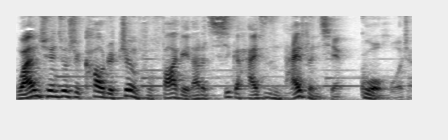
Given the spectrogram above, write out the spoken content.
完全就是靠着政府发给他的七个孩子的奶粉钱过活着，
